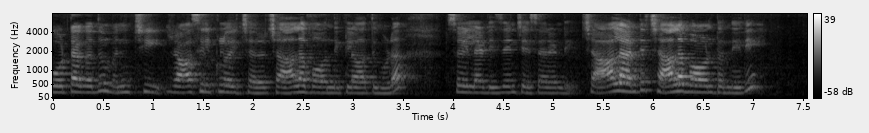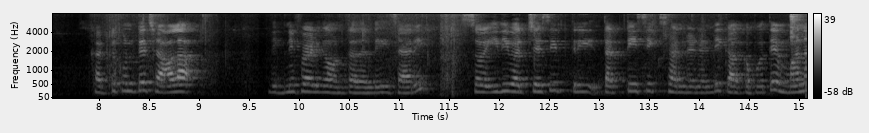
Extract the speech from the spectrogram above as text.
కోటా గదు మంచి రా సిల్క్లో ఇచ్చారు. చాలా బాగుంది క్లాత్ కూడా. సో ఇలా డిజైన్ చేశారండి. చాలా అంటే చాలా బాగుంటుంది ఇది. కట్టుకుంటే చాలా డిగ్నిఫైడ్గా ఉంటుందండి ఈ శారీ సో ఇది వచ్చేసి త్రీ థర్టీ సిక్స్ హండ్రెడ్ అండి. కాకపోతే మన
